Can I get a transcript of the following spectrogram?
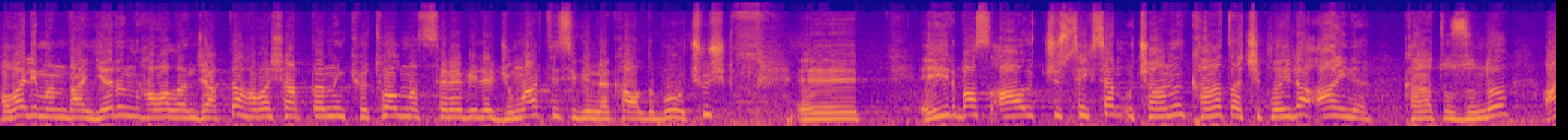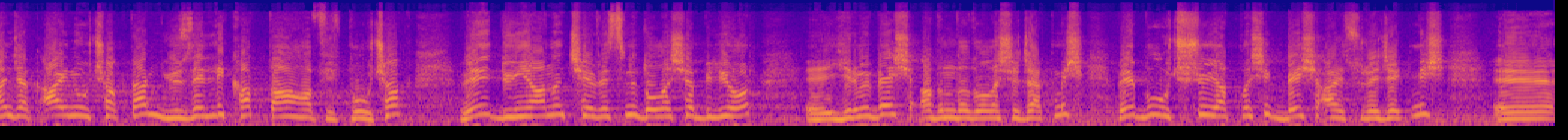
havalimanından yarın havalanacaktı. Hava şartlarının kötü olması sebebiyle cumartesi gününe kaldı bu uçuş. Ee, Airbus A380 uçağının kanat açıklığıyla aynı kanat uzunluğu. Ancak aynı uçaktan 150 kat daha hafif bu uçak ve dünyanın çevresini dolaşabiliyor. Ee, 25 adımda dolaşacakmış ve bu uçuşu yaklaşık 5 ay sürecekmiş. Ee,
